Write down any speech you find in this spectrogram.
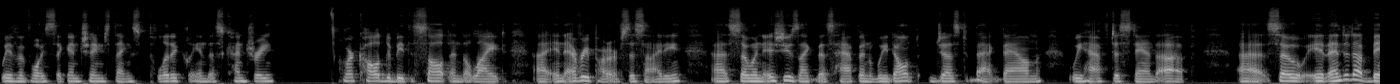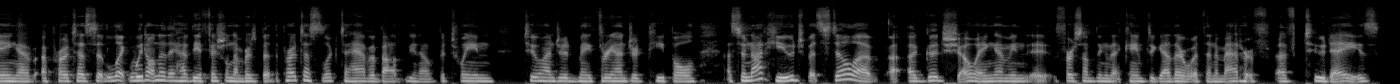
We have a voice that can change things politically in this country we're called to be the salt and the light uh, in every part of society. Uh, so when issues like this happen, we don't just back down, we have to stand up. Uh, so it ended up being a, a protest. That, look, we don't know they have the official numbers, but the protests look to have about you know between 200, maybe 300 people. Uh, so not huge, but still a, a good showing. I mean, it, for something that came together within a matter of, of two days.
